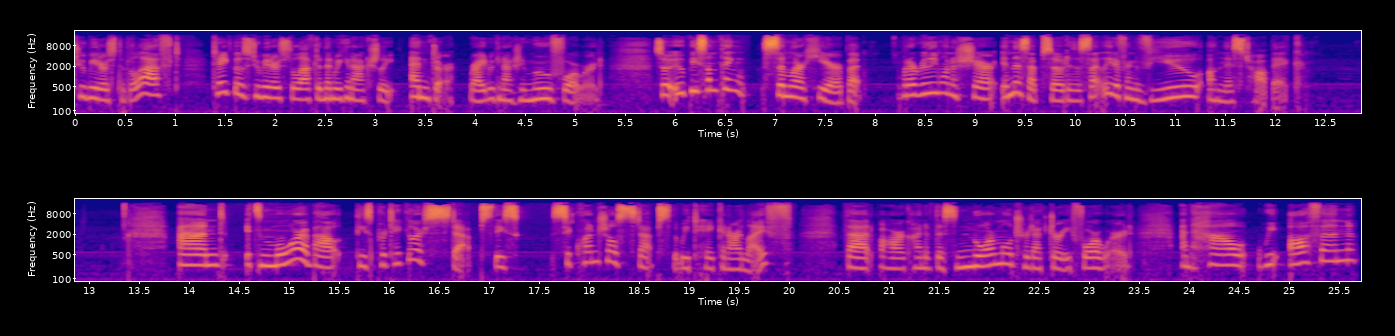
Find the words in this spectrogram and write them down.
two meters to the left, take those two meters to the left, and then we can actually enter, right? We can actually move forward. So it would be something similar here, but what I really want to share in this episode is a slightly different view on this topic. And it's more about these particular steps, these sequential steps that we take in our life that are kind of this normal trajectory forward, and how we often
